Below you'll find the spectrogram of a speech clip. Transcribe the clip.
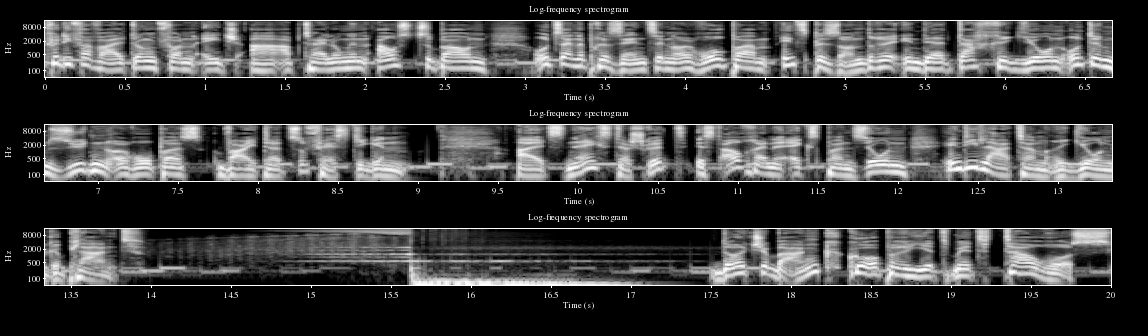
für die Verwaltung von HR-Abteilungen auszubauen und seine Präsenz in Europa, insbesondere in der Dachregion und im Süden Europas, weiter zu festigen. Als nächster Schritt ist auch eine Expansion in die Latam-Region geplant. Deutsche Bank kooperiert mit Taurus.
